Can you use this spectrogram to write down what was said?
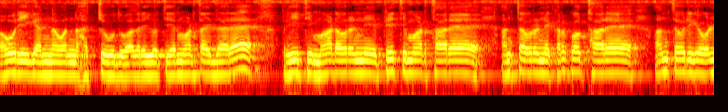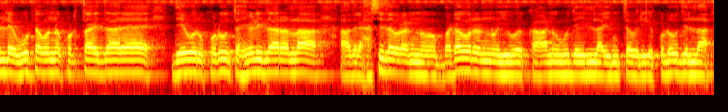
ಅವರಿಗೆ ಅನ್ನವನ್ನು ಹಚ್ಚುವುದು ಆದರೆ ಇವತ್ತು ಏನು ಮಾಡ್ತಾ ಇದ್ದಾರೆ? ಪ್ರೀತಿ ಮಾಡೋರನ್ನೇ ಪ್ರೀತಿ ಮಾಡ್ತಾರೆ. ಅಂಥವರನ್ನೇ ಕರ್ಕೊಳ್ತಾರೆ. ಅಂಥವರಿಗೆ ಒಳ್ಳೆ ಊಟವನ್ನು ಕೊಡ್ತಾ ಇದ್ದಾರೆ. ದೇವರು ಕೊಡು ಅಂತ ಹೇಳಿದಾರಲ್ಲ. ಆದರೆ ಹಸಿದವರನ್ನು, ಬಡವರನ್ನು ಇವರು ಕಾಣುವುದೇ ಇಲ್ಲ, ಇಂಥವರಿಗೆ ಕೊಡುವುದಿಲ್ಲ.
